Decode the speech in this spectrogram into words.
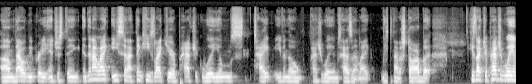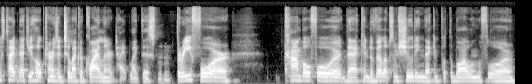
um, that would be pretty interesting. And then I like Eason. I think he's like your Patrick Williams type, even though Patrick Williams hasn't like he's not a star, but he's like your Patrick Williams type that you hope turns into like a Kawhi Leonard type, like this mm-hmm. three four combo forward that can develop some shooting, that can put the ball on the floor,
